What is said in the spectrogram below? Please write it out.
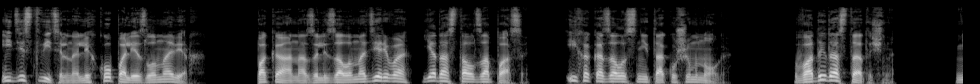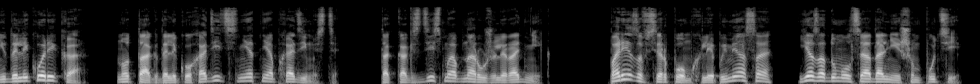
И действительно легко полезла наверх. Пока она залезала на дерево, я достал запасы. Их оказалось не так уж и много. Воды достаточно, Недалеко река, но так далеко ходить нет необходимости, так как здесь мы обнаружили родник. Порезав серпом хлеб и мясо, я задумался о дальнейшем пути.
